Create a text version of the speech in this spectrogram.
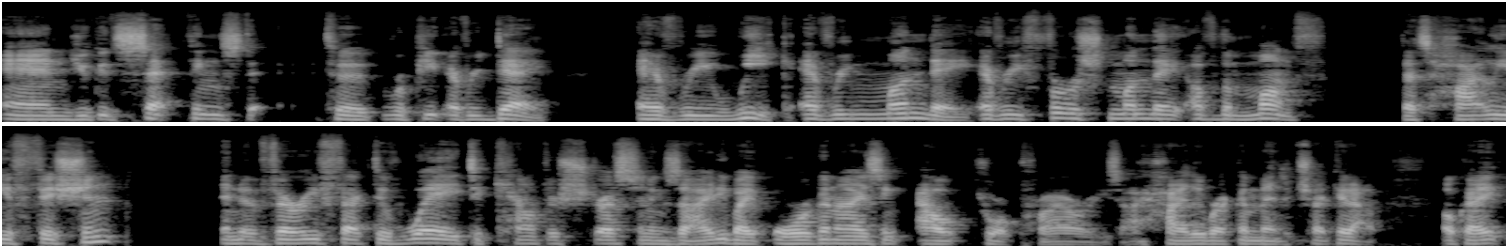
And you could set things to, to repeat every day every week every monday every first monday of the month that's highly efficient and a very effective way to counter stress and anxiety by organizing out your priorities. I highly recommend it. Check it out. Okay.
